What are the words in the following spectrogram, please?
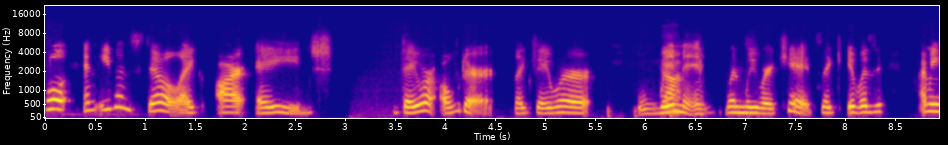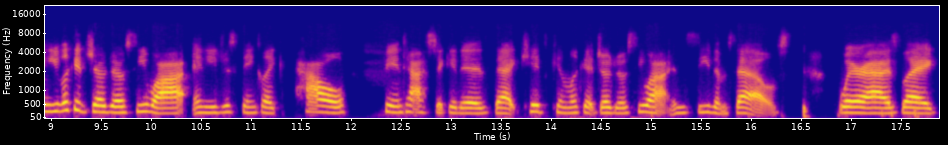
Well, and even still, like our age, they were older. Like they were women when we were kids. Like it was, I mean, you look at JoJo Siwa and you just think like how fantastic it is that kids can look at JoJo Siwa and see themselves. Whereas, like,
